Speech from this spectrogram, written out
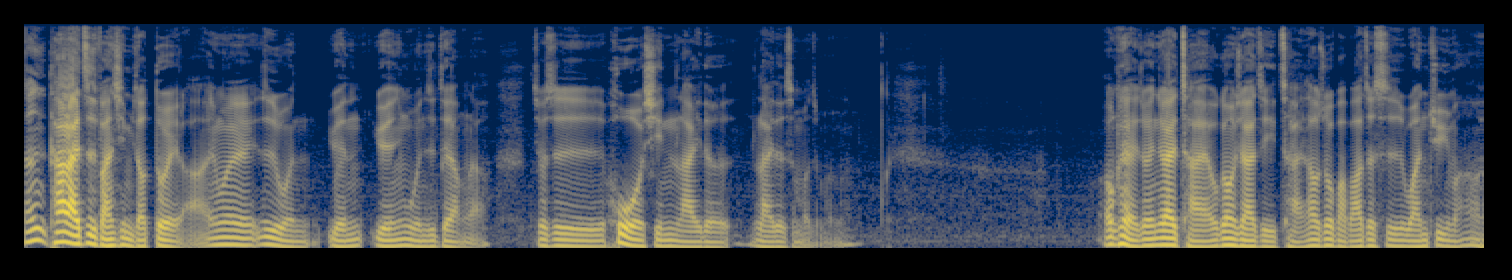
但是他来自繁星比较对啦，因为日文原原文是这样啦，就是祸星来的来的什么什么。OK，昨天就在猜，我跟我小孩自己猜。他说：“爸爸，这是玩具吗？”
